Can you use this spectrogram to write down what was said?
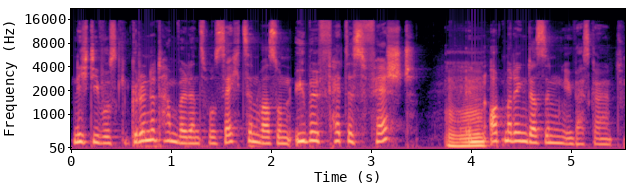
nicht die, wo es gegründet haben, weil dann 2016 war so ein übel fettes Fest in Ottmering. Da sind, ich weiß gar nicht,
